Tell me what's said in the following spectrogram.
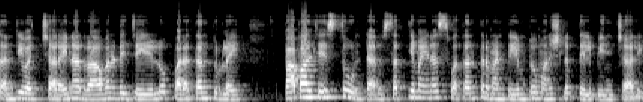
తండ్రి వచ్చారైనా రావణుడి జైలులో పరతంత్రులై పాపాలు చేస్తూ ఉంటారు. సత్యమైన స్వతంత్రం అంటే ఏమిటో మనుషులకు తెలిపించాలి.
